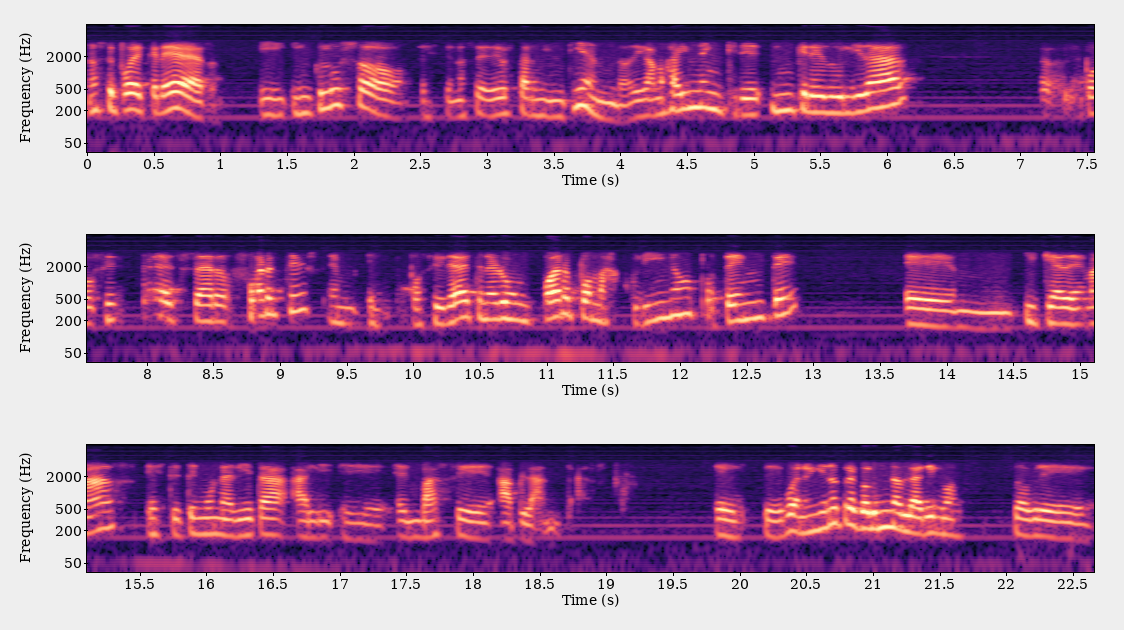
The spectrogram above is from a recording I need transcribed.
no se puede creer, y incluso, este, no sé, debe estar mintiendo, digamos, hay una incredulidad la posibilidad de ser fuertes, en, la posibilidad de tener un cuerpo masculino potente eh, y que además este, tenga una dieta eh, en base a plantas. Este, bueno, y en otra columna hablaremos sobre,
